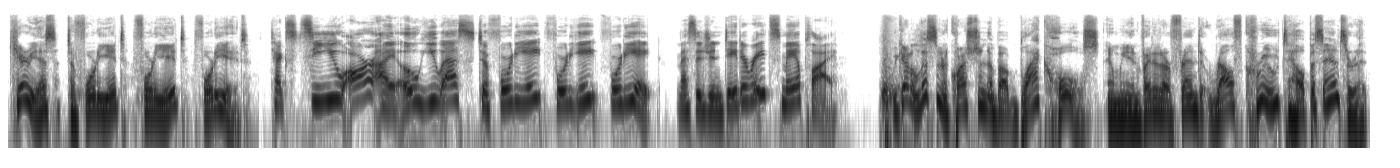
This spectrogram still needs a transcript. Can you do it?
curious to 484848. Text C U R I O U S to 484848. Message and data rates may apply. We got a listener question about black holes, and we invited our friend Ralph Crew to help us answer it.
